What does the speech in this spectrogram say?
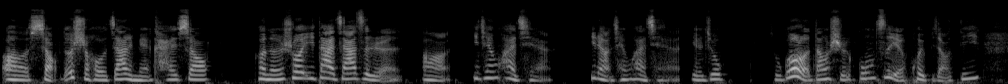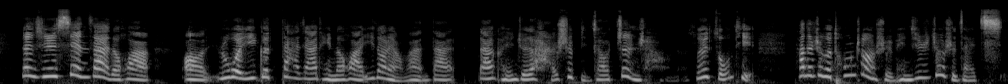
呃，小的时候家里面开销，可能说一大家子人啊，一千块钱一两千块钱也就足够了，当时工资也会比较低。但其实现在的话，啊，如果一个大家庭的话，一到两万，大大家肯定觉得还是比较正常的。所以总体。它的这个通胀水平其实就是在起，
